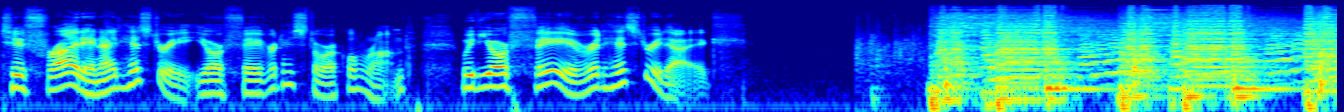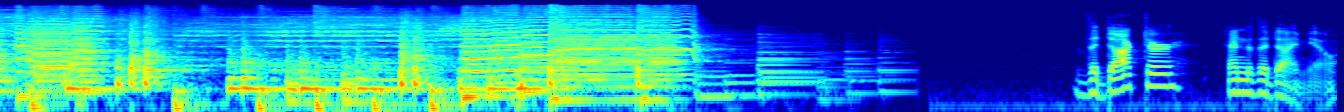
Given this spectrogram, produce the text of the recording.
to Friday Night History, your favorite historical romp with your favorite history dyke. The Doctor and the Daimyo.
